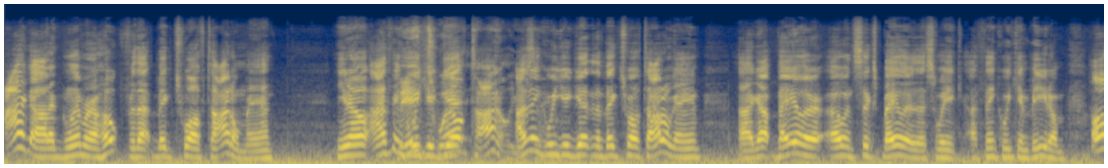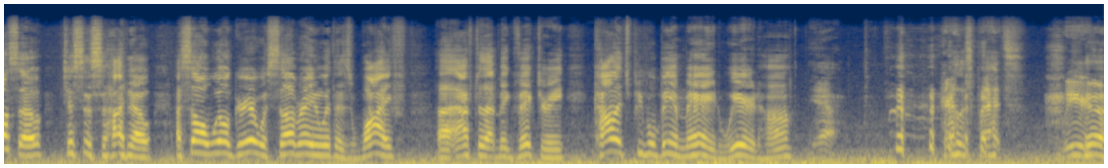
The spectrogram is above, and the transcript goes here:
I got a glimmer of hope for that Big 12 title, man. You know, I think Big we could 12 get. title. I think saying. we could get in the Big 12 title game. I got Baylor 0 and 6 Baylor this week. I think we can beat them. Also, just as a side note, I saw Will Grier was celebrating with his wife uh, after that big victory. College people being married, weird, huh? Yeah. Hairless pets. Weird. Yeah.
